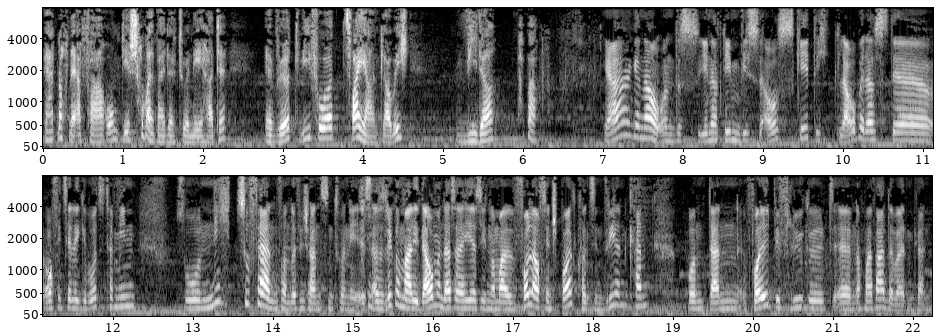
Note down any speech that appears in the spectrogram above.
er hat noch eine Erfahrung, die er schon mal bei der Tournee hatte. Er wird, wie vor zwei Jahren, glaube ich, wieder Papa. Ja, genau. Und das, je nachdem, wie es ausgeht, ich glaube, dass der offizielle Geburtstermin so nicht zu fern von der Fischanzentournee ist. Also drücken wir mal die Daumen, dass er hier sich nochmal voll auf den Sport konzentrieren kann und dann voll beflügelt äh, nochmal Vater werden kann.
